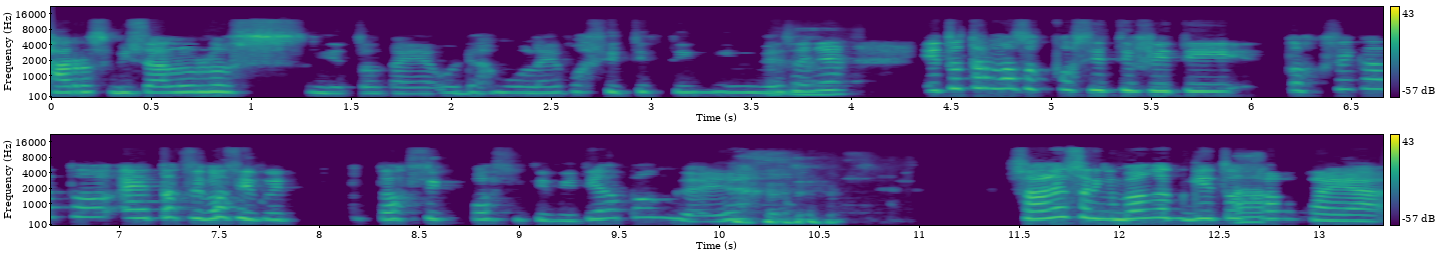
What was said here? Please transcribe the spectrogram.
harus bisa lulus gitu kayak udah mulai positive thinking biasanya uh-huh. itu termasuk positivity toxic atau eh toxic positivity toxic positivity apa enggak ya? Soalnya sering banget gitu uh, kan kayak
